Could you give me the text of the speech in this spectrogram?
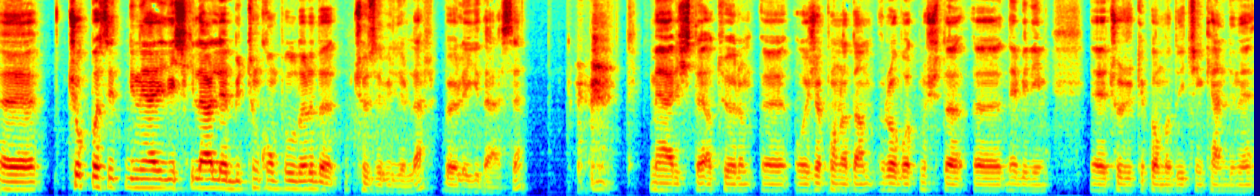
E, çok basit lineer ilişkilerle bütün komploları da çözebilirler böyle giderse. Meğer işte atıyorum e, o Japon adam robotmuş da e, ne bileyim e, çocuk yapamadığı için kendine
